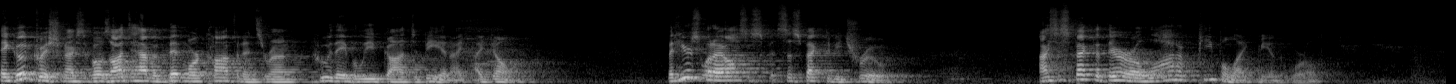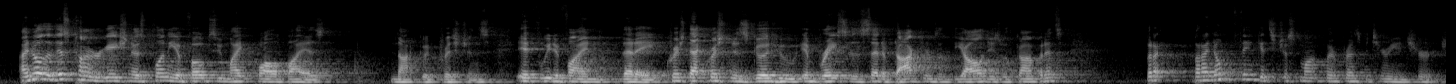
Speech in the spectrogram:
A good Christian, I suppose, ought to have a bit more confidence around who they believe God to be, and I, I don't. But here's what I also suspect to be true I suspect that there are a lot of people like me in the world. I know that this congregation has plenty of folks who might qualify as not good Christians if we define that a that Christian is good who embraces a set of doctrines and theologies with confidence. But I, but I don't think it's just Montclair Presbyterian Church.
